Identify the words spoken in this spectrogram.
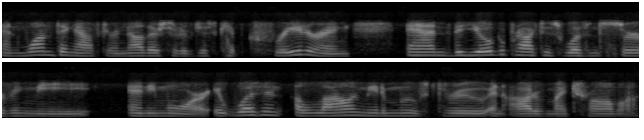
and one thing after another sort of just kept cratering, and the yoga practice wasn't serving me anymore. It wasn't allowing me to move through and out of my trauma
